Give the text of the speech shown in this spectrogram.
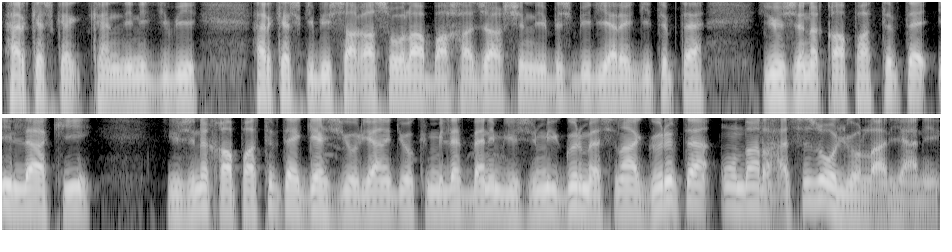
Herkes ke- kendini gibi, herkes gibi sağa sola bakacak. Şimdi biz bir yere gidip de yüzünü kapatıp da illaki yüzünü kapatıp da geziyor. Yani diyor ki millet benim yüzümü görmesin. Ha görüp de ondan rahatsız oluyorlar yani.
